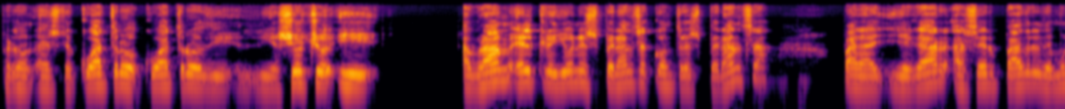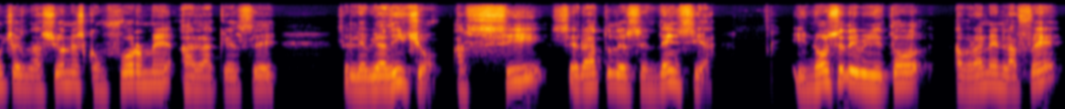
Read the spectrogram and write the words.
perdón, este 4, 4, 18, y Abraham, él creyó en esperanza contra esperanza para llegar a ser padre de muchas naciones conforme a la que se, se le había dicho así será tu descendencia. Y no se debilitó Abraham en la fe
